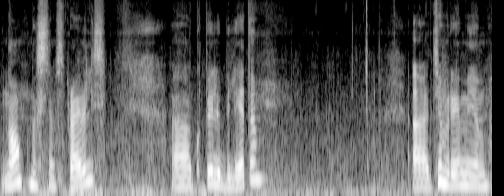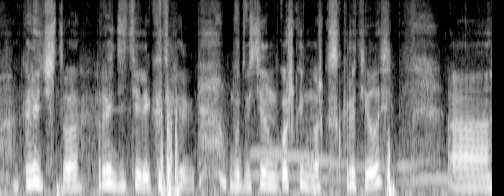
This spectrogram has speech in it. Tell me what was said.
но мы с ним справились. А, купили билеты. А, тем временем количество родителей, которые будут вести нам кошку, немножко сократилось. А,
